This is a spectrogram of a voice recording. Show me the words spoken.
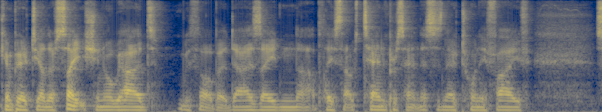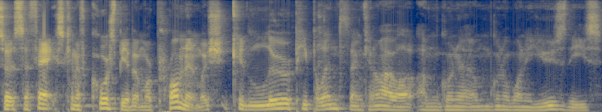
compared to other sites. You know, we had we thought about Dyazide in that place that was 10%. This is now 25. So its effects can of course be a bit more prominent, which could lure people into thinking, oh well, I'm gonna I'm gonna want to use these.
